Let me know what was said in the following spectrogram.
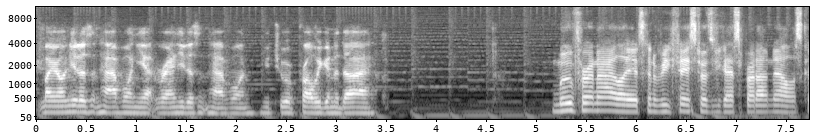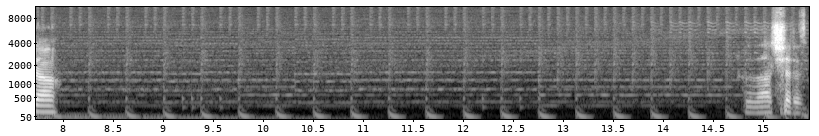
Myonia doesn't have one yet. Randy doesn't have one. You two are probably gonna die. Move for Annihilate. It's gonna be face towards you guys. Spread out now. Let's go. That shit is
